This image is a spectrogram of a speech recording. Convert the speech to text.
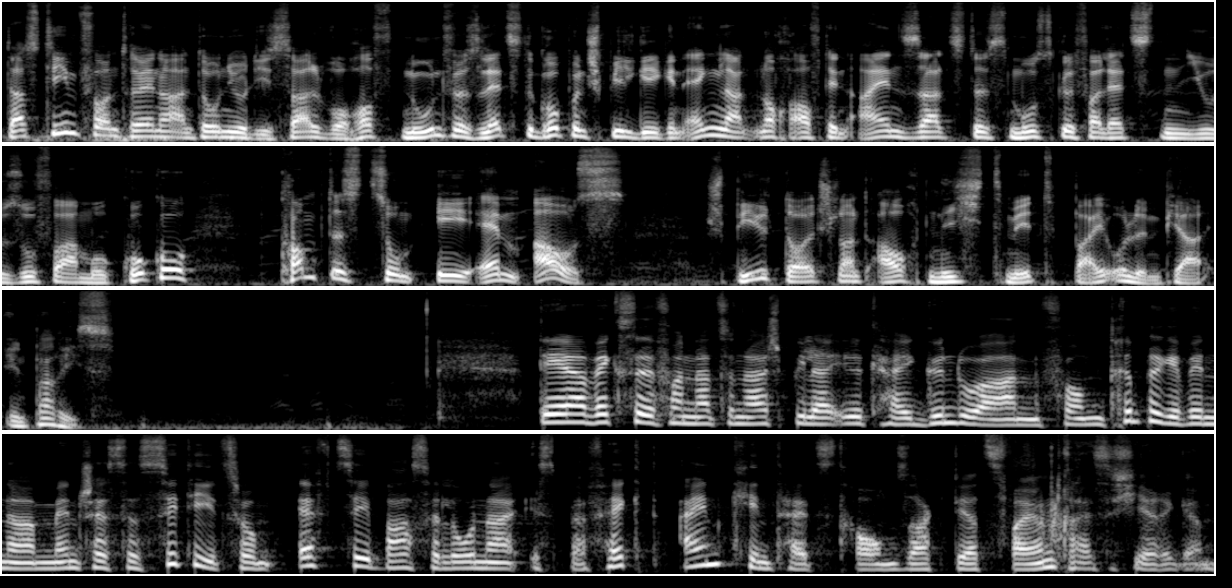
Das Team von Trainer Antonio Di Salvo hofft nun fürs letzte Gruppenspiel gegen England noch auf den Einsatz des muskelverletzten Yusufa Mokoko. Kommt es zum EM aus, spielt Deutschland auch nicht mit bei Olympia in Paris. Der Wechsel von Nationalspieler Ilkay Gündoğan vom Trippelgewinner Manchester City zum FC Barcelona ist perfekt. Ein Kindheitstraum, sagt der 32-Jährige.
